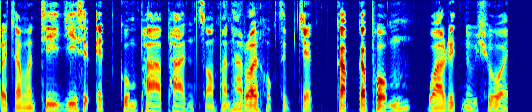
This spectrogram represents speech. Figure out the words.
ประจำวันที่ 21 กุมภาพันธ์ 2567 กับกระผม วาริศหนูช่วย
